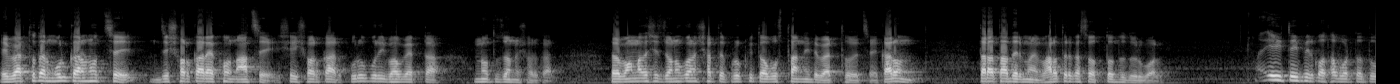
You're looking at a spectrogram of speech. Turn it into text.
এই ব্যর্থতার মূল কারণ হচ্ছে যে সরকার এখন আছে, সেই সরকার পুরোপুরিভাবে একটা নতজন সরকার। তারা বাংলাদেশের জনগণের সাথে প্রকৃত অবস্থান নিতে ব্যর্থ হয়েছে, কারণ তারা তাদের মানে ভারতের কাছে অত্যন্ত দুর্বল। এই টাইপের কথাবার্তা তো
